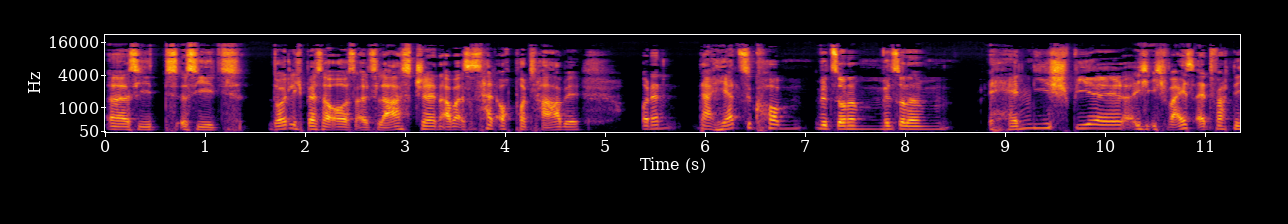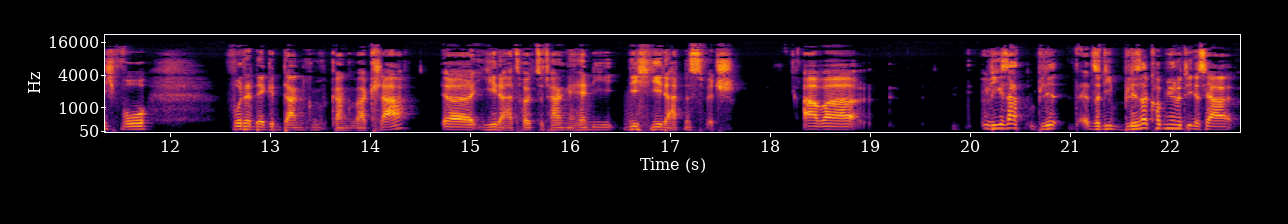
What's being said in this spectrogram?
äh, sieht, sieht deutlich besser aus als Last Gen, aber es ist halt auch portabel. Und dann daherzukommen mit so einem, mit so einem Handyspiel. Ich, ich weiß einfach nicht, wo, wo denn der Gedankengang war. Klar, äh, jeder hat heutzutage ein Handy, nicht jeder hat eine Switch. Aber wie gesagt, also die Blizzard-Community ist ja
